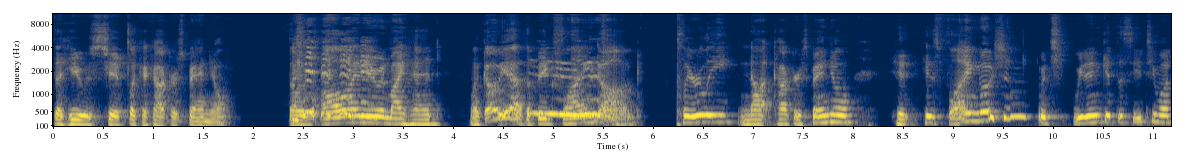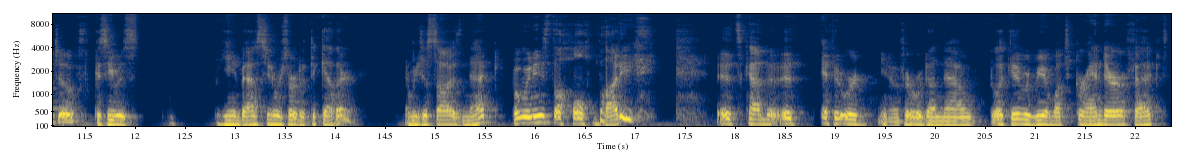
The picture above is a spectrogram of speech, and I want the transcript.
that he was shaped like a cocker spaniel. That was all I knew in my head. Like, oh yeah, the big flying dog. Clearly not cocker spaniel. His, his flying motion, which we didn't get to see too much of because he was he and Bastian were sort of together, and we just saw his neck. But when he's the whole body, it's kind of it. If it were you know if it were done now, like it would be a much grander effect.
